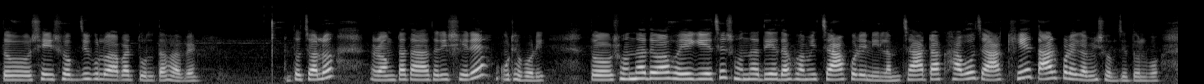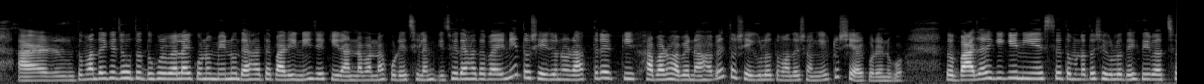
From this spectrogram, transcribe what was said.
তো সেই সবজিগুলো আবার তুলতে হবে। তো চলো রংটা তাড়াতাড়ি সেরে উঠে পড়ি। তো সন্ধ্যা দেওয়া হয়ে গিয়েছে, সন্ধ্যা দিয়ে দেখো আমি চা করে নিলাম। চাটা খাব, চা খেয়ে তারপরে আমি সবজি তুলবো। আর তোমাদেরকে যেহেতু দুপুরবেলায় কোনো মেনু দেখাতে পারিনি যে কি রান্না বান্না করেছিলাম, কিছুই দেখাতে পারিনি, তো সেই জন্য রাত্রে কি খাবার হবে, না হবে, তো সেগুলো তোমাদের সঙ্গে একটু শেয়ার করে নেব। তো বাজারে কী কী নিয়ে এসছে তোমরা তো সেগুলো দেখতেই পাচ্ছ।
